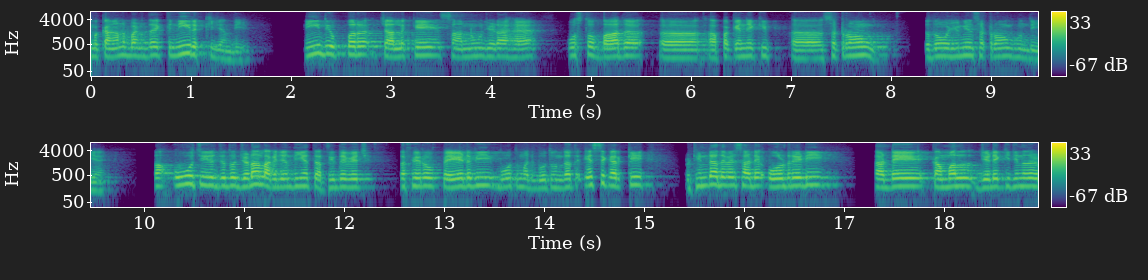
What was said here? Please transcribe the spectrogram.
ਮਕਾਨ ਬਣਦਾ ਇੱਕ ਨੀਂਹ ਰੱਖੀ ਜਾਂਦੀ ਹੈ। ਨੀਂਹ ਦੇ ਉੱਪਰ ਚੱਲ ਕੇ ਸਾਨੂੰ ਜਿਹੜਾ ਹੈ, ਉਸ ਤੋਂ ਬਾਅਦ ਆਪਾਂ ਕਹਿੰਦੇ ਕਿ ਸਟਰੋਂਗ ਜਦੋਂ ਯੂਨੀਅਨ ਸਟਰੋਂਗ ਹੁੰਦੀ ਹੈ, ਤਾਂ ਉਹ ਚੀਜ਼ ਜਦੋਂ ਜੜ੍ਹਾਂ ਲੱਗ ਜਾਂਦੀਆਂ ਧਰਤੀ ਦੇ ਵਿੱਚ, ਤਾਂ ਫਿਰ ਉਹ ਪੇੜ ਵੀ ਬਹੁਤ ਮਜ਼ਬੂਤ ਹੁੰਦਾ। ਤੇ ਇਸ ਕਰਕੇ ਬਠਿੰਡਾ ਦੇ ਵਿੱਚ ਸਾਡੇ ਆਲਰੇਡੀ ਸਾਡੇ ਕਮਲ, ਜਿਹੜੇ ਕਿ ਜਿਨ੍ਹਾਂ ਦਾ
